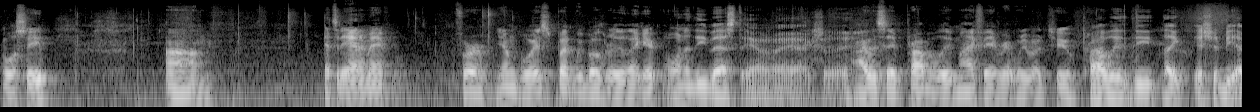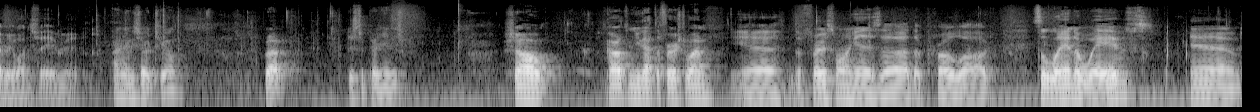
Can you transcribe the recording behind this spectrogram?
we'll see. Um, it's an anime for young boys, but we both really like it. One of the best anime, actually. I would say probably my favorite. What about you? Probably the, like, it should be everyone's favorite. I think so too, but just opinions. So, Carlton, you got the first one. Yeah, the first one is uh the prologue. It's the Land of Waves, and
